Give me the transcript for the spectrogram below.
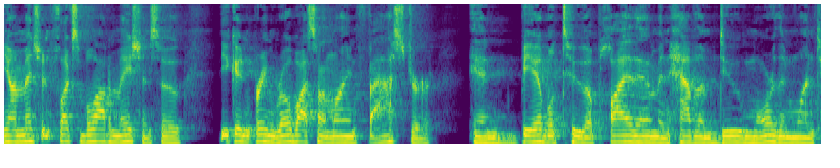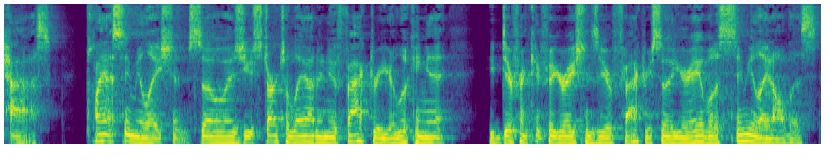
know, I mentioned flexible automation. So you can bring robots online faster and be able to apply them and have them do more than one task. Plant simulation. So as you start to lay out a new factory, you're looking at different configurations of your factory. So you're able to simulate all this.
